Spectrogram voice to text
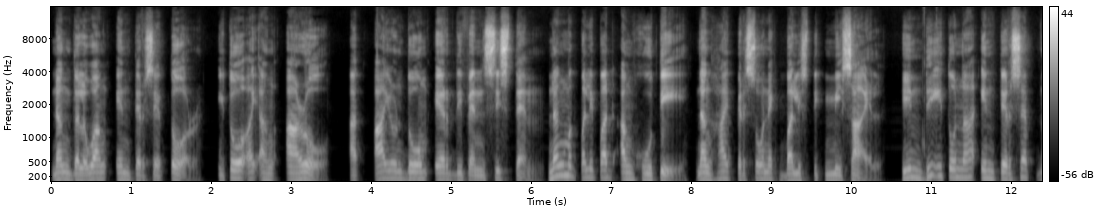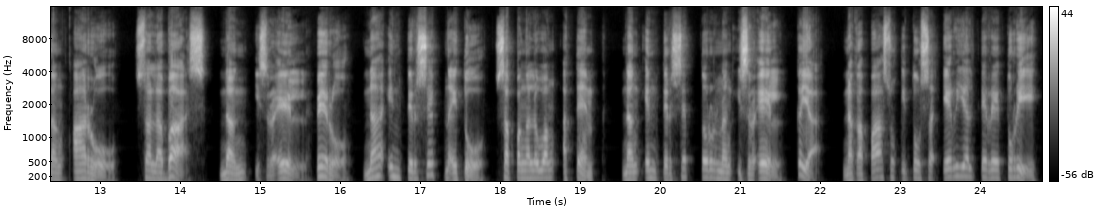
ng dalawang interceptor. Ito ay ang Arrow at Iron Dome Air Defense System. Nang magpalipad ang Houthi ng hypersonic ballistic missile, hindi ito na-intercept ng Arrow sa labas ng Israel. Pero na-intercept na ito sa pangalawang attempt ng interceptor ng Israel. Kaya nakapasok ito sa aerial territory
